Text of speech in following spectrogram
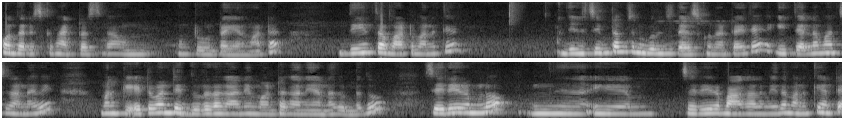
కొంత రిస్క్ ఫ్యాక్టర్స్గా ఉం- ఉంటూ ఉంటాయి అన్నమాట దీంతో పాటు మనకి దీని సిమ్టమ్స్ని గురించి తెలుసుకున్నట్టయితే ఈ తెల్ల మచ్చలు అనేవి మనకి ఎటువంటి దురద కానీ మంట కానీ అన్నది ఉండదు. శరీరంలో ఈ శరీర భాగాల మీద మనకి అంటే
